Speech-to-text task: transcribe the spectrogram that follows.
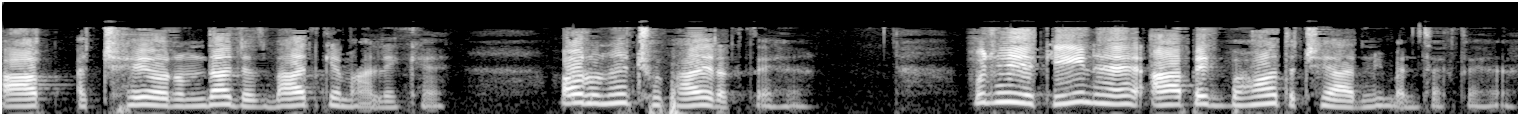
आप अच्छे और उम्दा जज्बात के मालिक हैं और उन्हें छुपाए रखते हैं। मुझे यकीन है आप एक बहुत अच्छे आदमी बन सकते हैं।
